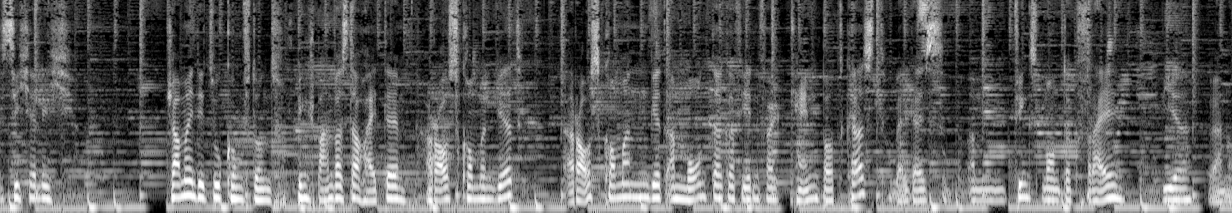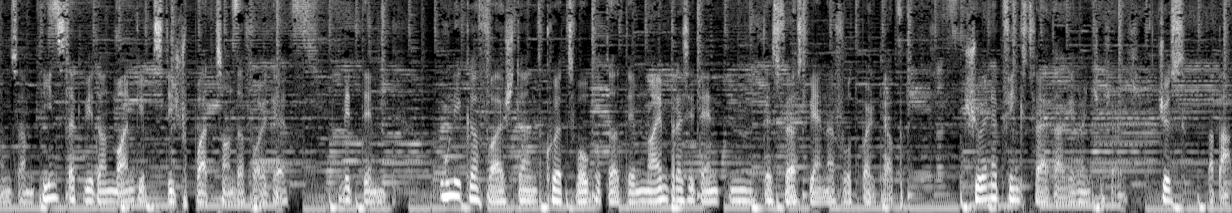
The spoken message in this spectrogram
sicherlich, schauen wir in die Zukunft und bin gespannt, was da heute rauskommen wird. Rauskommen wird am Montag auf jeden Fall kein Podcast, weil der ist am Pfingstmontag frei. Wir hören uns am Dienstag wieder und morgen gibt es die Sportsonderfolge mit dem Unica-Vorstand Kurt Swoboda, dem neuen Präsidenten des First Vienna Football Club. Schöne Pfingstfeiertage wünsche ich euch. Tschüss, Baba.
